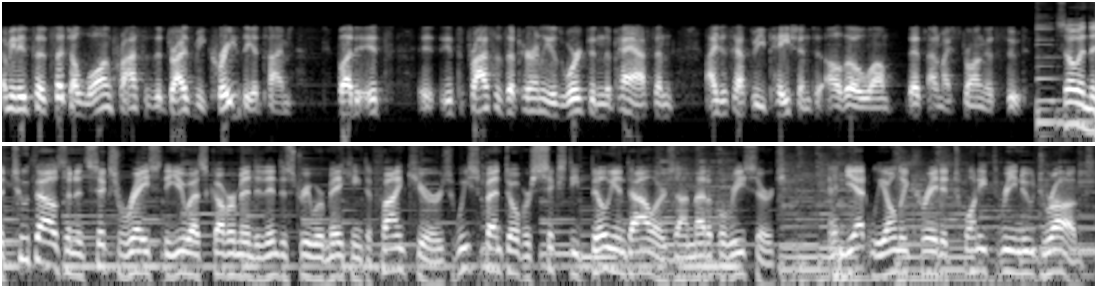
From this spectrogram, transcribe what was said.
I mean, it's a, such a long process. It drives me crazy at times, but it's it, it's a process that apparently has worked in the past and I just have to be patient, although um, that's not my strongest suit. So, in the 2006 race the U.S. government and industry were making to find cures, we spent over $60 billion on medical research, and yet we only created 23 new drugs,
